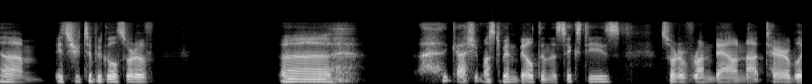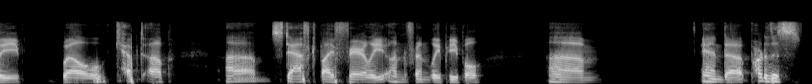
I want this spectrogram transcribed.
Um, it's your typical sort of, uh, gosh, it must have been built in the '60s, sort of run down, not terribly well kept up, um, staffed by fairly unfriendly people. Um, and uh, part of this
